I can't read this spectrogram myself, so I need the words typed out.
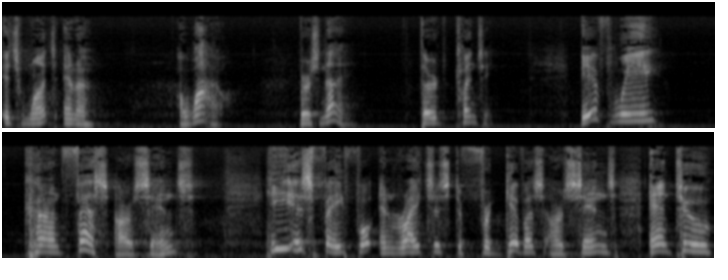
It's once in a, a while. Verse 9, third cleansing. If we confess our sins, he is faithful and righteous to forgive us our sins and to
